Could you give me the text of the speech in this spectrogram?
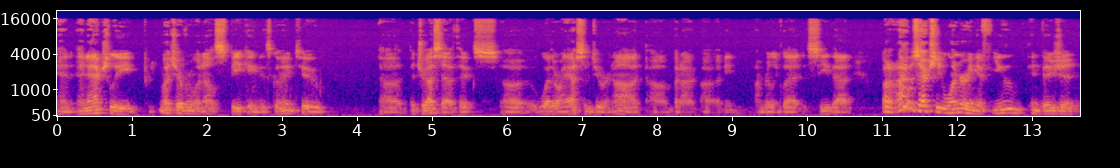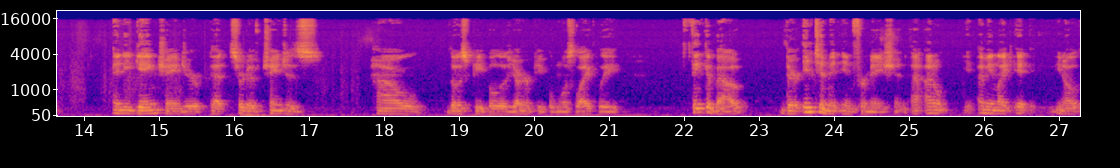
And and actually pretty much everyone else speaking is going to uh, address ethics, uh, whether I ask them to or not. Um, but I, I, mean, I'm really glad to see that. But I was actually wondering if you envision any game changer that sort of changes how those people, those younger people, most likely think about their intimate information. I, I don't. I mean, like it. You know,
